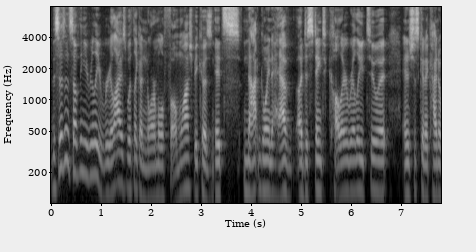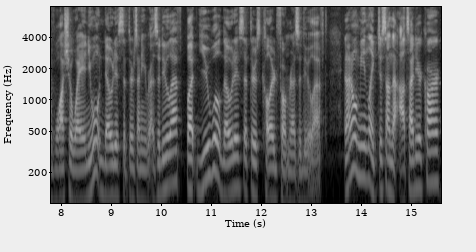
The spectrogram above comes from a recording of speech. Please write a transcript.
This isn't something you really realize with like a normal foam wash because it's not going to have a distinct color really to it and it's just going to kind of wash away and you won't notice if there's any residue left, but you will notice if there's colored foam residue left. And I don't mean like just on the outside of your car,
